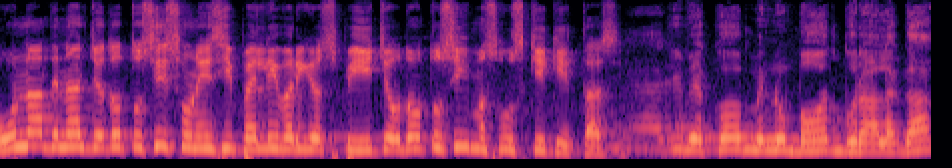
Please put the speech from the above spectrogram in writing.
ਉਹਨਾਂ ਦਿਨਾਂ ਜਦੋਂ ਤੁਸੀਂ ਸੁਣੀ ਸੀ ਪਹਿਲੀ ਵਾਰੀ ਉਹ ਸਪੀਚ ਉਦੋਂ ਤੁਸੀਂ ਮਹਿਸੂਸ ਕੀ ਕੀਤਾ ਸੀ? ਜੀ ਵੇਖੋ ਮੈਨੂੰ ਬਹੁਤ ਬੁਰਾ ਲੱਗਾ।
